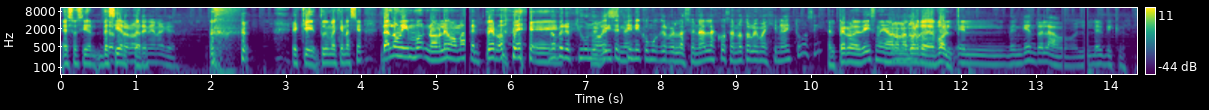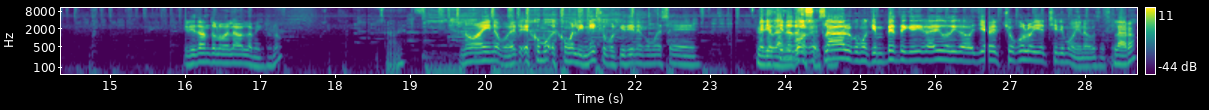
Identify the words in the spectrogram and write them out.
Eso sí, el- decía el no perro. tenía nada que ver. es que tu imaginación. Da lo mismo, no hablemos más del perro de. No, pero es que uno a veces Disney. tiene como que relacionar las cosas, ¿no te lo imagináis tú así? El perro de Disney, ahora No, me no, acuerdo de el- Vol. El, vendiendo helado, el Elvis Crespo. Gritándolo helado en la micro, ¿no? A ver. No, ahí no, pues, es, como es como el inicio, porque tiene como ese. Medio que- gangoso. sí. Claro, como que en vez de que diga algo, diga lleva el chocolo y el chirimoy, una cosa así. Claro.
